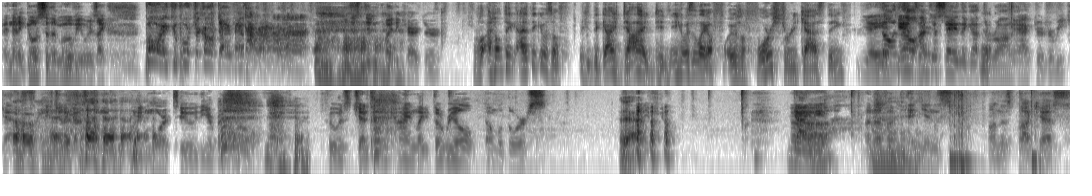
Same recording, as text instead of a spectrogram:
And then it goes to the movie where he's like, "Boy, you put your goddamn name." He just didn't play the character. Well, I don't think. I think it was a. The guy died, didn't he? It was it like a? It was a forced recasting. yeah. No, no. I'm just saying they got the wrong actor to recast. Okay. They got someone who played more to the original, who was gentle and kind, like the real Dumbledore's. Yeah. Anyway, uh, enough opinions on this podcast.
